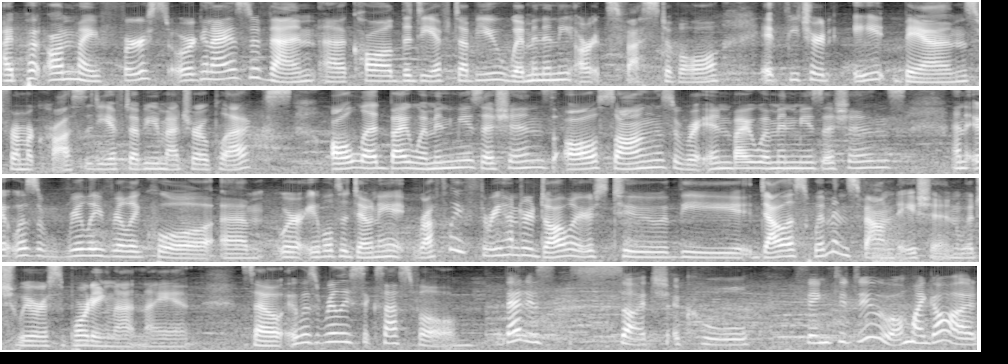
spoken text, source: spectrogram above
I put on my first organized event uh, called the DFW Women in the Arts Festival. It featured eight bands from across the DFW Metroplex, all led by women musicians, all songs written by women musicians, and it was really, really cool. Um, we were able to donate roughly $300 to the Dallas Women's Foundation, which we were supporting that night. So it was really successful. That is such a cool thing to do. Oh my god.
